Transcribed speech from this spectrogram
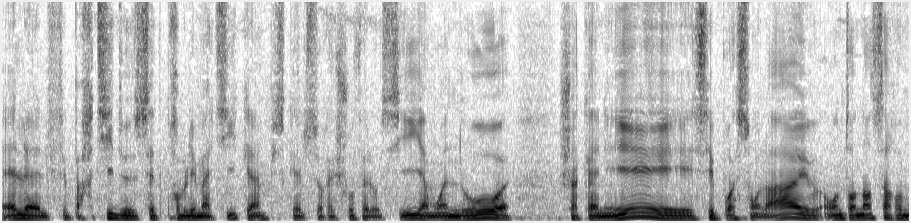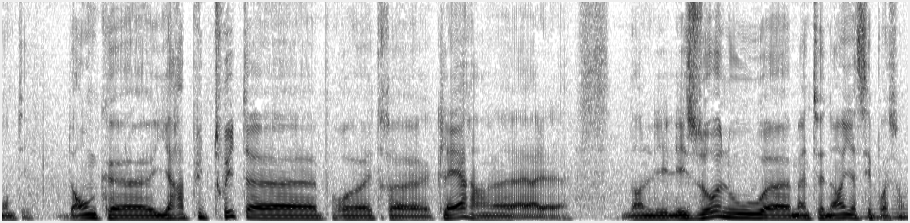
elle, elle fait partie de cette problématique, hein, puisqu'elle se réchauffe elle aussi. Il y a moins d'eau chaque année et ces poissons-là ont tendance à remonter. Donc euh, il n'y aura plus de truites, euh, pour être clair, hein, dans les, les, zones où maintenant il y a ces poissons.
